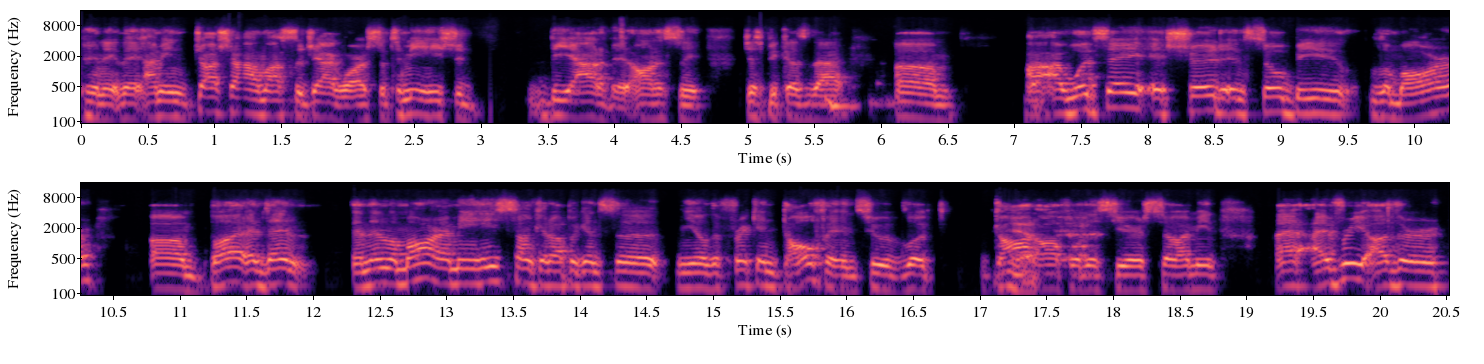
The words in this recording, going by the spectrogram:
pinning. They, I mean, Josh Allen lost the Jaguars, so to me, he should be out of it, honestly, just because of that. Um, I, I would say it should and still be Lamar, um, but and then and then Lamar, I mean, he sunk it up against the you know the freaking Dolphins, who have looked god yeah. awful this year. So I mean, every other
